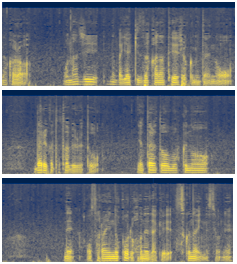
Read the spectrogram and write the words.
だから、同じ、なんか焼き魚定食みたいのを誰かと食べると、やたらと僕の、ね、お皿に残る骨だけ少ないんですよね。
